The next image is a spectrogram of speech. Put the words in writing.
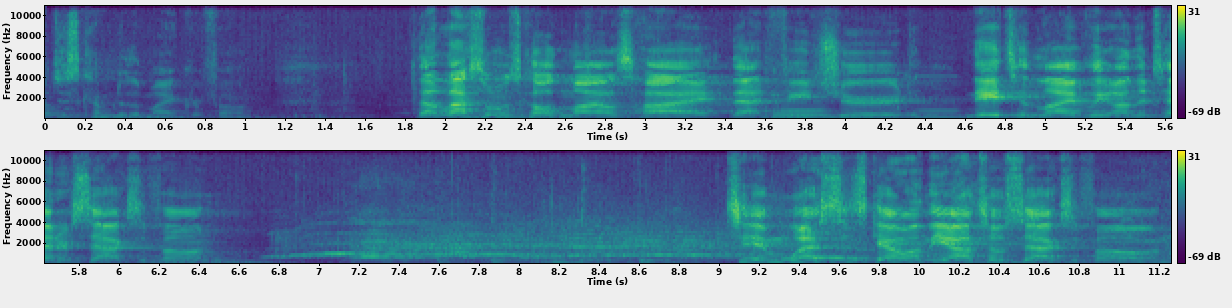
just come to the microphone. That last one was called Miles High. That featured Nathan Lively on the tenor saxophone, Tim Westenskow on the alto saxophone,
